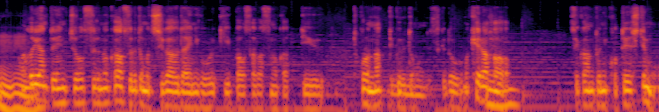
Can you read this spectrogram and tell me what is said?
うん、うん。アドリアンと延長するのか、それとも違う第2ゴールキーパーを探すのかっていうところになってくると思うんですけど、まあ、ケラハセカンドに固定しても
